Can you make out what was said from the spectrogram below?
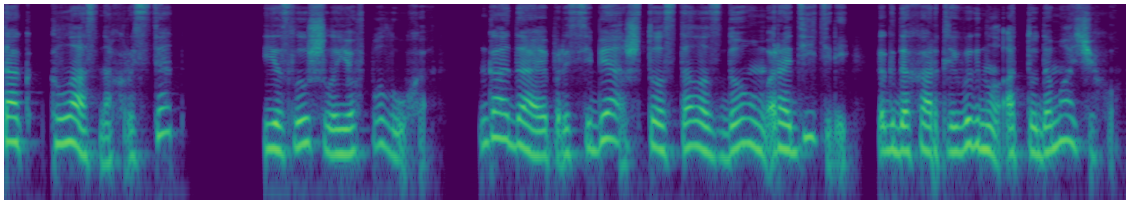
так классно хрустят. Я слушала ее в полухо, гадая про себя, что стало с домом родителей, когда Хартли выгнал оттуда мачеху,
